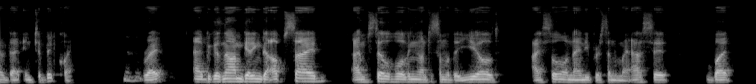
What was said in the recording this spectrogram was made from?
of that into Bitcoin? Mm-hmm. right? And because now I'm getting the upside, I'm still holding on to some of the yield. I still own 90% of my asset, but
